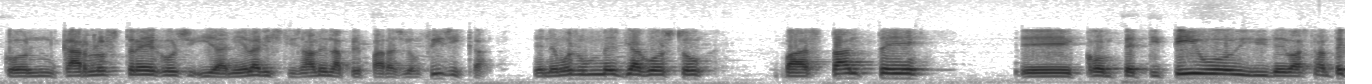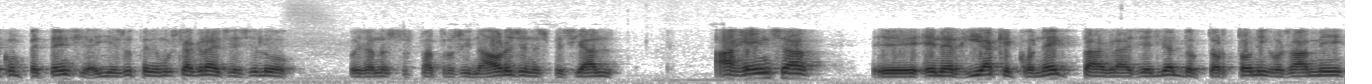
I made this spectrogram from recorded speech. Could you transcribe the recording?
con Carlos Trejos y Daniel Aristizal en la preparación física. Tenemos un mes de agosto bastante eh, competitivo y de bastante competencia y eso tenemos que agradecérselo pues a nuestros patrocinadores, en especial a Gensa, eh, Energía que Conecta, agradecerle al doctor Tony Josame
